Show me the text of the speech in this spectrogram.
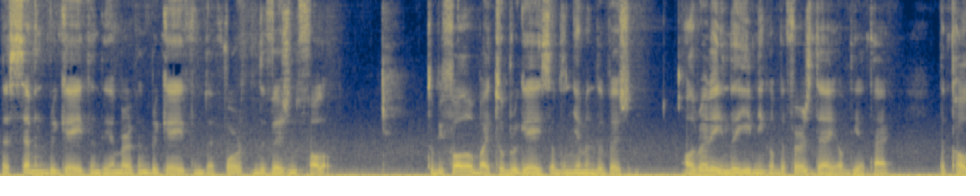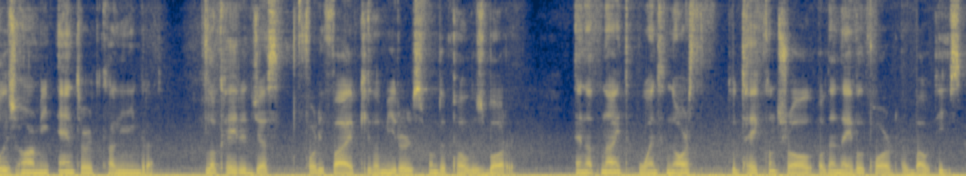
the 7th Brigade and the American Brigade from the 4th Division followed, to be followed by two brigades of the Niemen Division. Already in the evening of the first day of the attack, the Polish army entered Kaliningrad, located just 45 kilometers from the Polish border, and at night went north to take control of the naval port of Bałtysk.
